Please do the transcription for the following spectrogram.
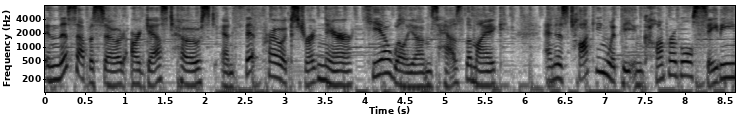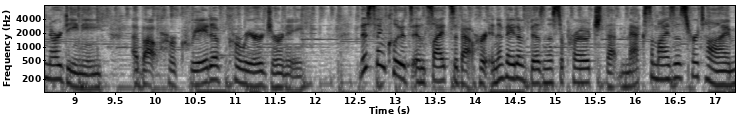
in this episode, our guest host and Fit Pro extraordinaire, Kia Williams, has the mic and is talking with the incomparable Sadie Nardini about her creative career journey. This includes insights about her innovative business approach that maximizes her time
